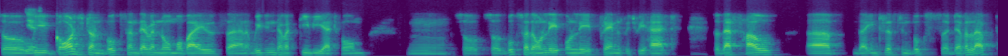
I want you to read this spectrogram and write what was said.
So yes. we gorged on books, and there were no mobiles, and we didn't have a TV at home. Mm, so so books were the only only friends which we had. So that's how uh, the interest in books uh, developed.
